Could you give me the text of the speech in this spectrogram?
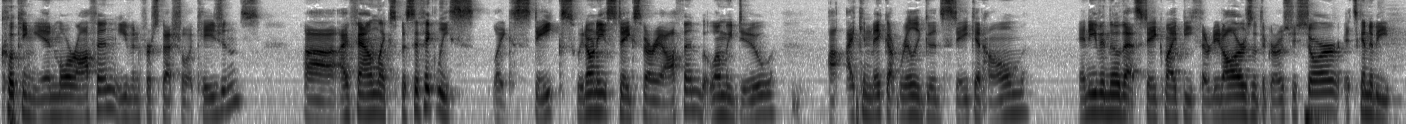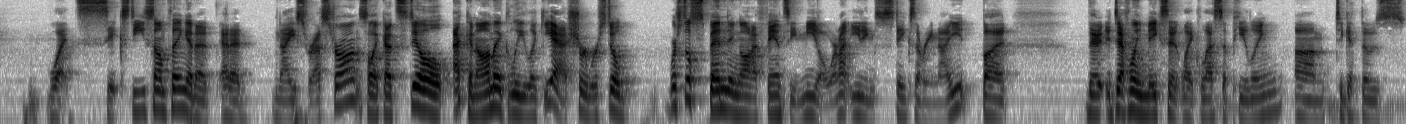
cooking in more often, even for special occasions. Uh, I found like specifically like steaks. We don't eat steaks very often, but when we do, I, I can make a really good steak at home. And even though that steak might be thirty dollars at the grocery store, it's going to be what sixty something at a at a nice restaurant. So like, it's still economically like, yeah, sure, we're still we're still spending on a fancy meal. We're not eating steaks every night, but there, it definitely makes it like less appealing um, to get those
